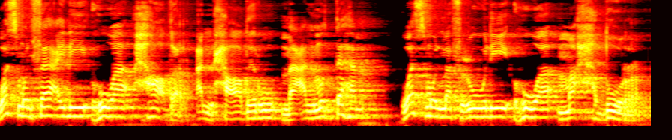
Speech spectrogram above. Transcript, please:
واسم الفاعل هو حاضر الحاضر مع المتهم. واسم المفعول هو محضور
